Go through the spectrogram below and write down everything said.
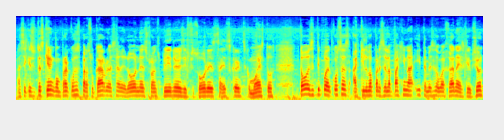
Así que si ustedes quieren comprar cosas para su carro, ya sea alerones, front splitters, difusores, side skirts como estos, todo ese tipo de cosas, aquí les va a aparecer la página y también se lo voy a dejar en la descripción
